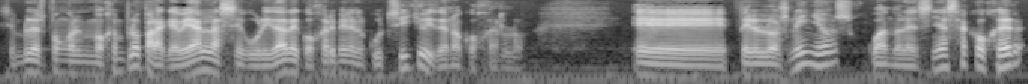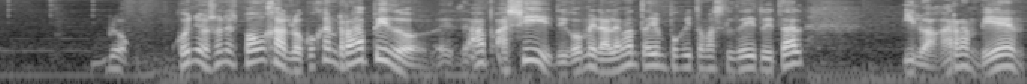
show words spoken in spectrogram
Siempre les pongo el mismo ejemplo para que vean la seguridad de coger bien el cuchillo y de no cogerlo. Eh, pero los niños, cuando le enseñas a coger, coño, son esponjas, lo cogen rápido. Ah, así, digo, mira, levanta ahí un poquito más el dedito y tal, y lo agarran bien.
